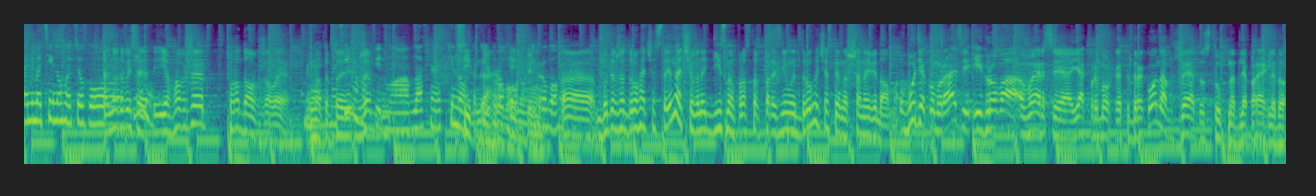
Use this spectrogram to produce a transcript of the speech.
анімаційного цього Ну дивися, фільму? його вже продовжили. Не ну, тобто анімаційного вже фільму, а власне кіно Фільм, да, ігрового. фільм. ігрового. Е, буде вже друга частина, чи вони дійсно просто перезнімуть другу частину, ще невідомо. У будь-якому разі ігрова версія як приборкати дракона вже доступна для перегляду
